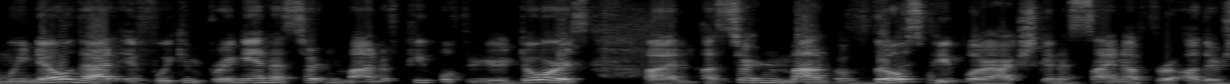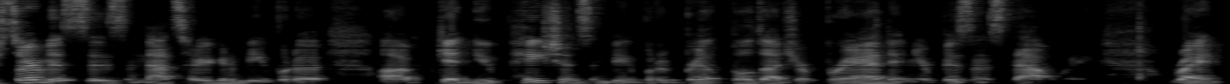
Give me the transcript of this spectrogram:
And we know that if we can bring in a certain amount of people through your doors uh, a certain amount of those people are actually going to sign up for other services and that's how you're going to be able to uh, get new patients and be able to build out your brand and your business that way right?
